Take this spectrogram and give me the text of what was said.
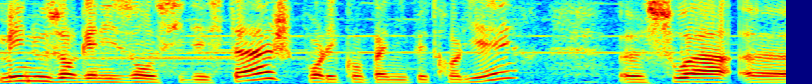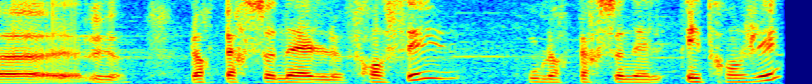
mais nous organisons aussi des stages pour les compagnies pétrolières, euh, soit euh, le- leur personnel français ou leur personnel étranger.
